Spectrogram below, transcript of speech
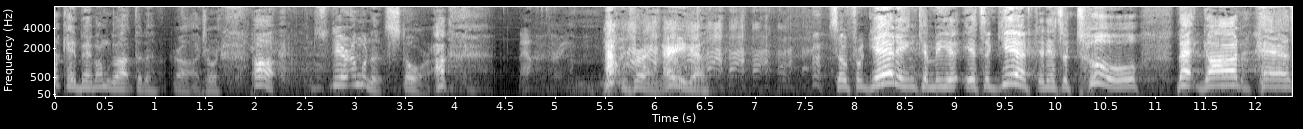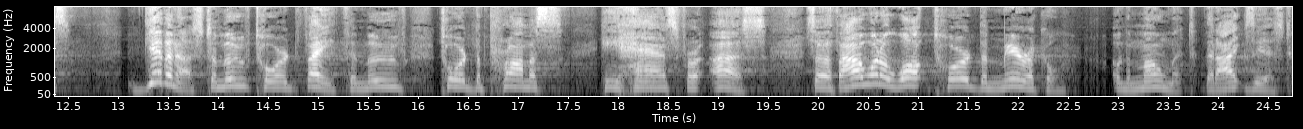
okay, babe, I'm going to go out to the garage. Or, oh, dear, I'm going to the store. I, mountain train. There you go. So forgetting can be, a, it's a gift and it's a tool that God has given us to move toward faith, to move toward the promise he has for us. So if I want to walk toward the miracle of the moment that I exist,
